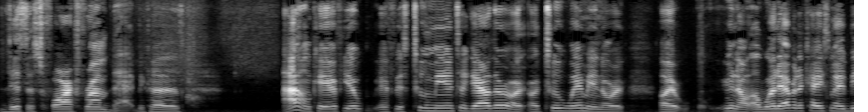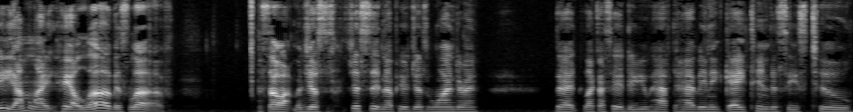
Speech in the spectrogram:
this is far from that because I don't care if you're if it's two men together or, or two women or or you know or whatever the case may be. I'm like hell, love is love. So I'm just just sitting up here just wondering that, like I said, do you have to have any gay tendencies to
